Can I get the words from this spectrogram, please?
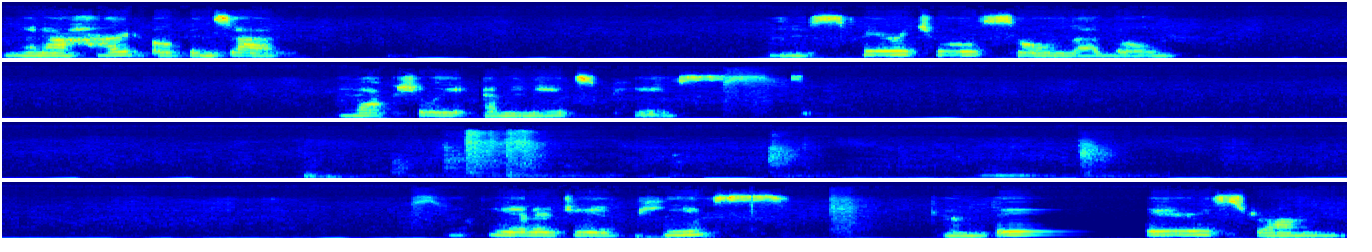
When our heart opens up on a spiritual soul level, it actually emanates peace. The energy of peace come very, very strong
